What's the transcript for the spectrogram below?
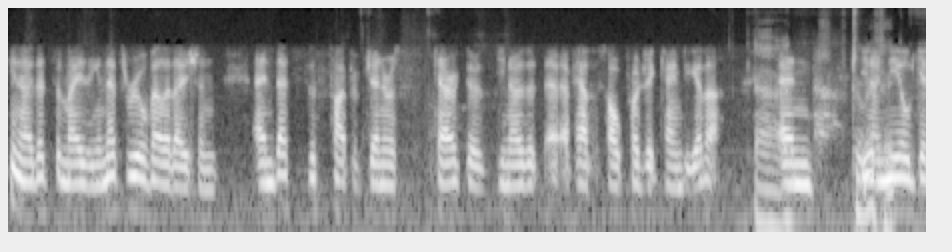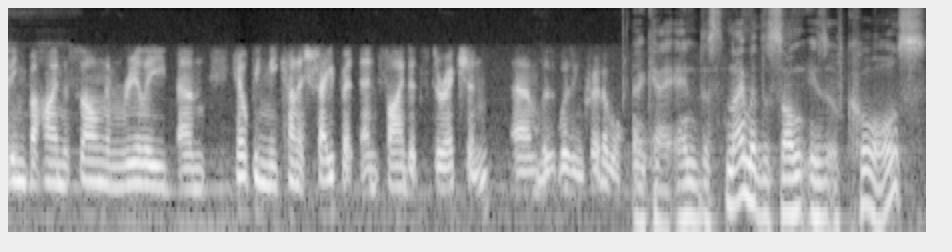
you know that's amazing, and that's real validation, and that's the type of generous character, you know, that of how this whole project came together. Uh, and you know. Neil getting behind the song and really um, helping me kind of shape it and find its direction um, was was incredible. Okay, and the name of the song is, of course.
